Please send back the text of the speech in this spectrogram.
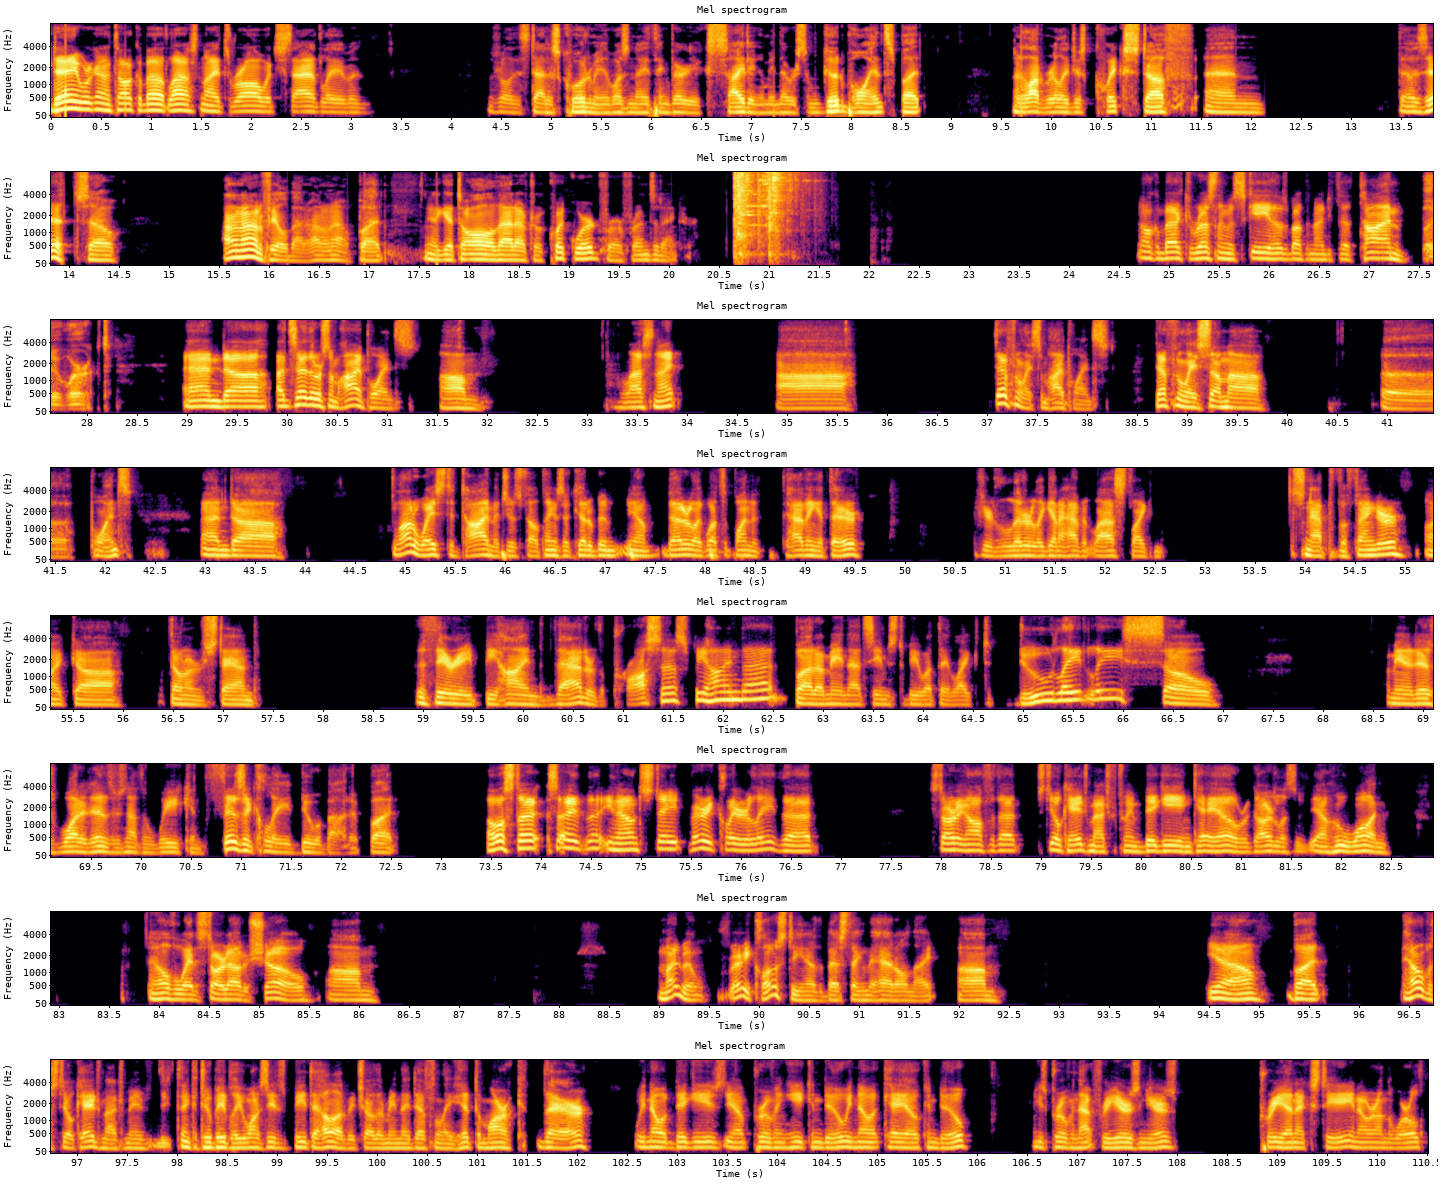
Today we're going to talk about last night's Raw, which sadly was really the status quo to me. It wasn't anything very exciting. I mean, there were some good points, but a lot of really just quick stuff, and that was it. So I don't know how to feel about it. I don't know, but I'm going to get to all of that after a quick word for our friends at Anchor. Welcome back to Wrestling with Ski. That was about the 95th time, but it worked. And uh, I'd say there were some high points. Um, last night, uh definitely some high points. Definitely some uh uh points. And uh a lot of wasted time. It just felt things that could have been, you know, better. Like, what's the point of having it there if you're literally gonna have it last like snap of a finger? Like, uh, don't understand the theory behind that or the process behind that. But I mean, that seems to be what they like to do lately. So, I mean, it is what it is. There's nothing we can physically do about it. But I will st- say that, you know, state very clearly that starting off with that steel cage match between Big E and KO, regardless of you know, who won, a hell of a way to start out a show. Um, might have been very close to, you know, the best thing they had all night. Um, you know, but hell of a steel cage match. I mean, you think of two people you want to see just beat the hell out of each other. I mean, they definitely hit the mark there. We know what Big E's, you know, proving he can do. We know what KO can do. He's proven that for years and years. Pre NXT, you know, around the world.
